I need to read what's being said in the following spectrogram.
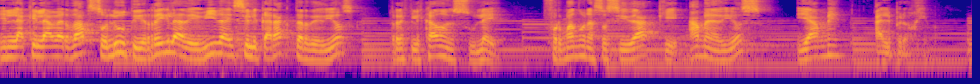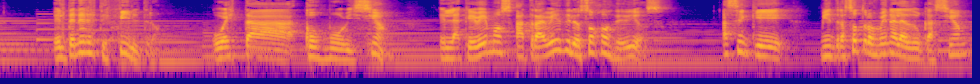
en la que la verdad absoluta y regla de vida es el carácter de Dios reflejado en su ley, formando una sociedad que ame a Dios y ame al prójimo. El tener este filtro o esta cosmovisión en la que vemos a través de los ojos de Dios hace que Mientras otros ven a la educación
